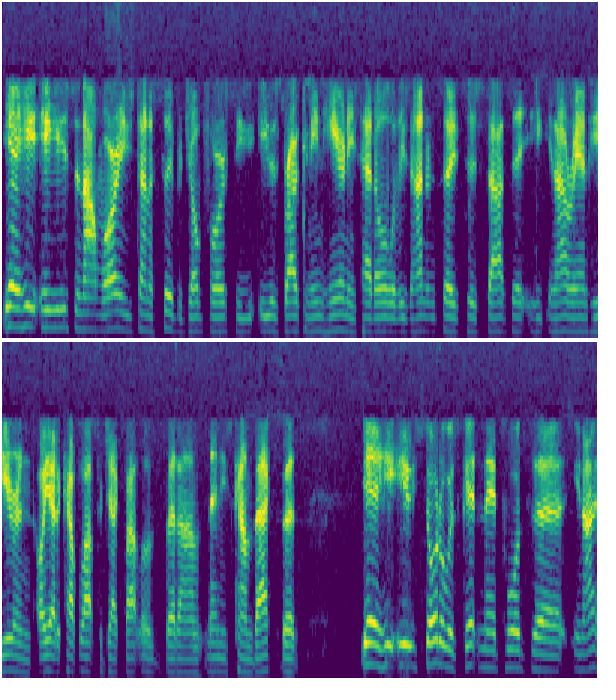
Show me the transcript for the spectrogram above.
yeah, he he used an arm warrior. He's done a super job for us. He he was broken in here, and he's had all of his 132 starts, you know, around here. And I had a couple up for Jack Butler, but um, then he's come back. But yeah, he he sort of was getting there towards uh, you know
